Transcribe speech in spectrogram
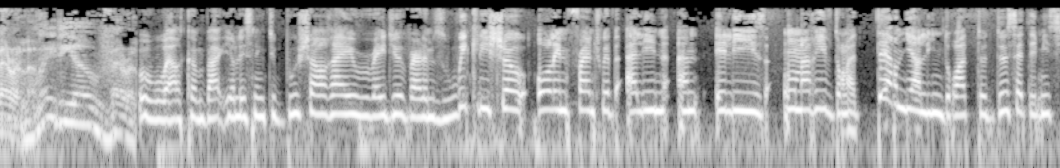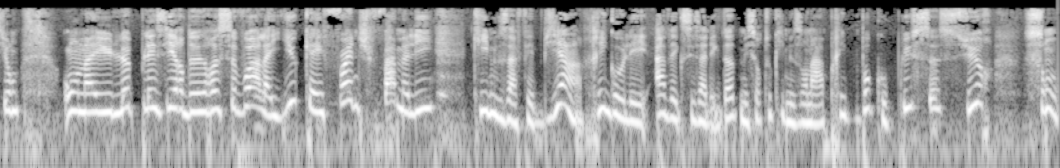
Verulam. Radio Verulam. Welcome back. You're listening to Bouche à oreille, Radio Verulam's weekly show, all in French with Aline and Elise. On arrive dans la dernière ligne droite de cette émission. On a eu le plaisir de recevoir la UK French Family qui nous a fait bien rigoler avec ses anecdotes, mais surtout qui nous en a appris beaucoup plus sur son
